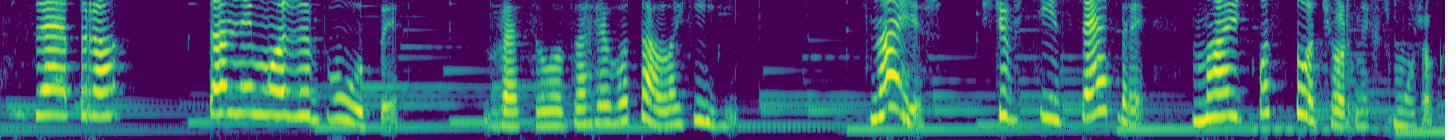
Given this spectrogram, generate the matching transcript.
Зебра? Та не може бути, весело загреготала Гігі. Знаєш, що всі зебри мають по сто чорних смужок.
